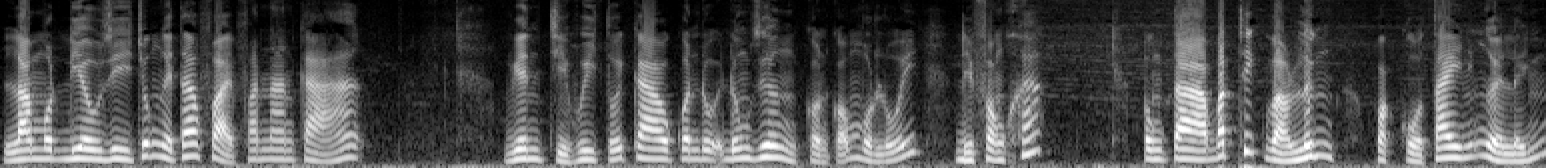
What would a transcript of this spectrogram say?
làm một điều gì cho người ta phải phàn nàn cả. Viên chỉ huy tối cao quân đội Đông Dương còn có một lối đề phòng khác. Ông ta bắt thích vào lưng hoặc cổ tay những người lính,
